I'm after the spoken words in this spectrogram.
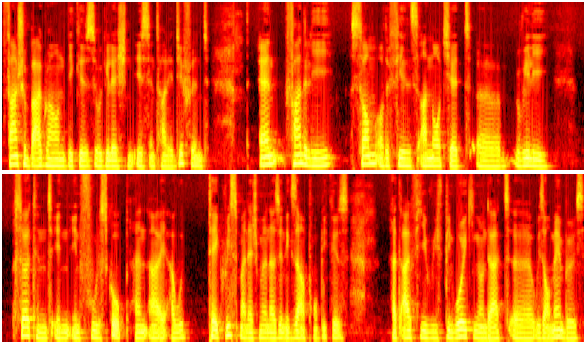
financial background because the regulation is entirely different. And finally, some of the fields are not yet uh, really certain in, in full scope. And I, I would take risk management as an example because at IFE we've been working on that uh, with our members.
